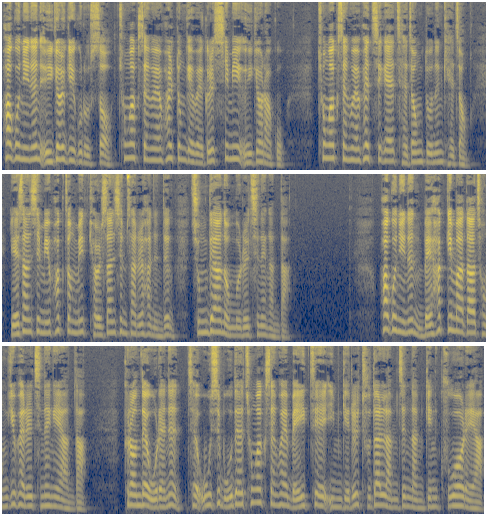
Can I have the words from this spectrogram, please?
화군위는 의결기구로서 총학생회 활동 계획을 심의 의결하고 총학생회 회칙의 제정 또는 개정, 예산심의 확정 및 결산심사를 하는 등 중대한 업무를 진행한다. 화군위는 매 학기마다 정기회를 진행해야 한다. 그런데 올해는 제55대 총학생회 메이트의 임기를 두 달 남짓 남긴 9월에야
